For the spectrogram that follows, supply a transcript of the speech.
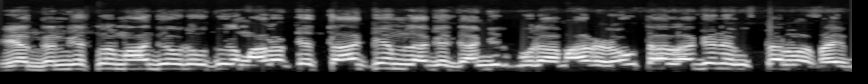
અહીંયા ગંગેશ્વર મહાદેવ રહું છું મારો કેસ તા કેમ લાગે? જહાંગીરપુરા મારે રહતા લાગે ને વિસ્તારમાં સાહેબ?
